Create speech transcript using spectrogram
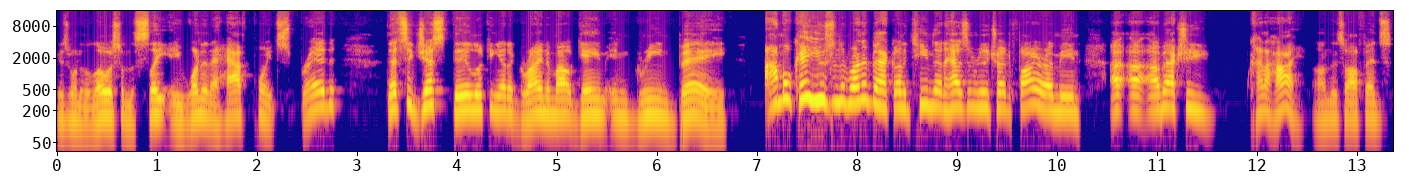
is one of the lowest on the slate, a one and a half point spread. That suggests they're looking at a grind them out game in Green Bay. I'm okay using the running back on a team that hasn't really tried to fire. I mean, I, I, I'm actually kind of high on this offense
